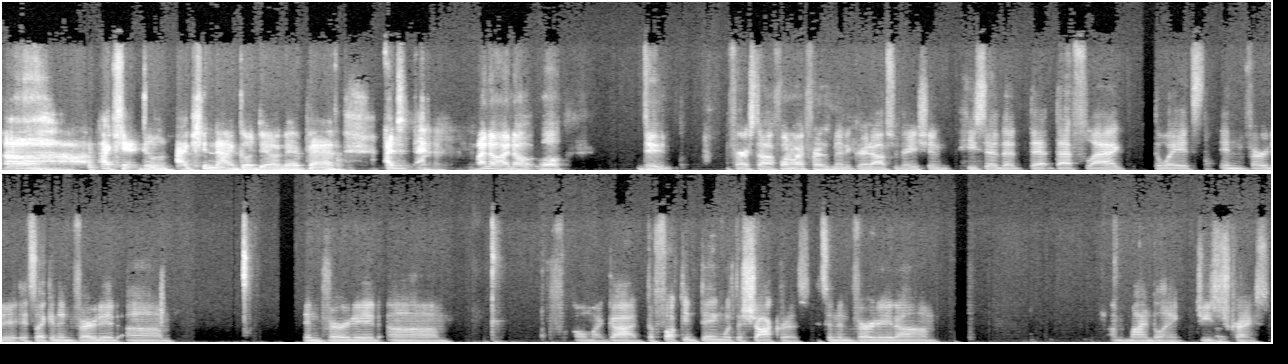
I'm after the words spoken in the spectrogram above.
Uh, I can't do. It. I cannot go down that path. I just. I know. I know. Well, dude. First off, one of my friends made a great observation. He said that that that flag, the way it's inverted, it's like an inverted, um, inverted, um. Oh my god, the fucking thing with the chakras. It's an inverted, um I'm mind blank. Jesus Christ.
